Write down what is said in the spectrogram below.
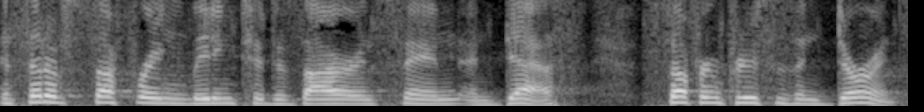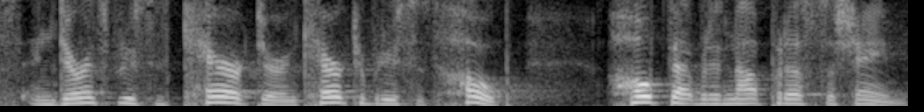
Instead of suffering leading to desire and sin and death, suffering produces endurance. Endurance produces character, and character produces hope. Hope that would not put us to shame.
